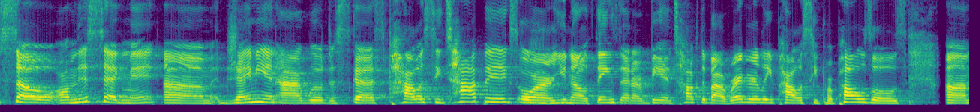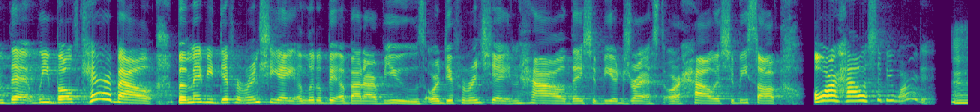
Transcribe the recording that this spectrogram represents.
So, on this segment, um, Jamie and I will discuss policy topics or, you know, things that are being talked about regularly, policy proposals um, that we both care about, but maybe differentiate a little bit about our views or differentiate in how they should be addressed or how it should be solved or how it should be worded. Mm.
